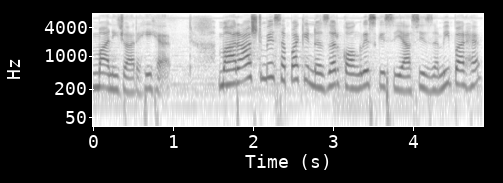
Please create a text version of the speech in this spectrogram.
मानी जा रही है। महाराष्ट्र में सपा की नज़र कांग्रेस की सियासी जमी पर है।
